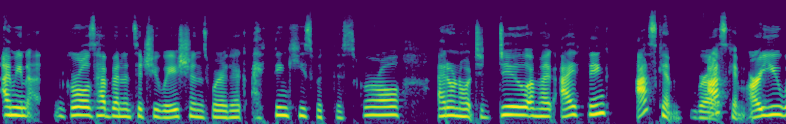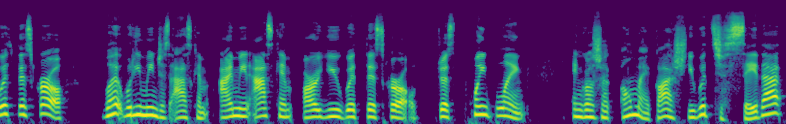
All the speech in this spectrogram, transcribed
I mean, girls have been in situations where they're like, I think he's with this girl. I don't know what to do. I'm like, I think, ask him. Right. Ask him, are you with this girl? What What do you mean just ask him? I mean, ask him, are you with this girl? Just point blank. And girls are like, oh my gosh, you would just say that?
